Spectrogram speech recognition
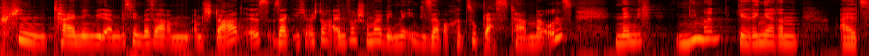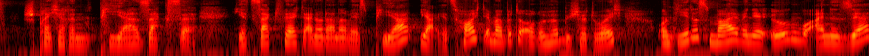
Küchentiming wieder ein bisschen besser am, am Start ist, sage ich euch doch einfach schon mal, wen wir in dieser Woche zu Gast haben bei uns, nämlich niemand geringeren als Sprecherin Pia Sachse. Jetzt sagt vielleicht der eine oder andere, wer ist Pia? Ja, jetzt horcht ihr mal bitte eure Hörbücher durch und jedes Mal, wenn ihr irgendwo eine sehr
